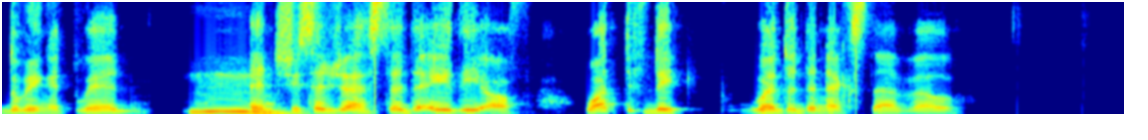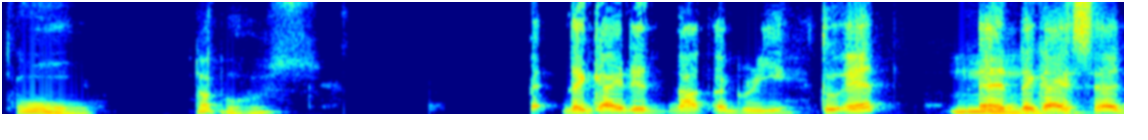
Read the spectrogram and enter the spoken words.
doing it with, Mm. and she suggested the idea of what if they went to the next level. Oh. Tapos? The guy did not agree to it. and the guy Mm. said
